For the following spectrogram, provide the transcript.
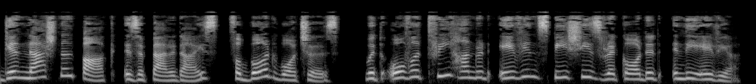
Gir National Park is a paradise for bird watchers, with over 300 avian species recorded in the area.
